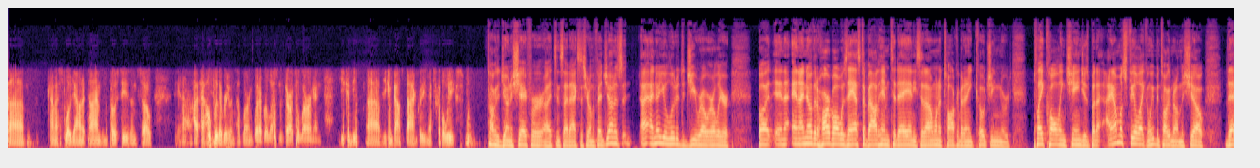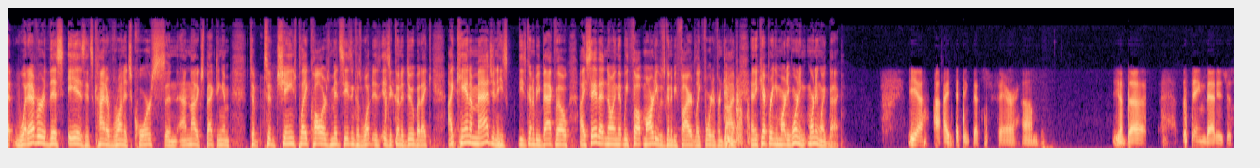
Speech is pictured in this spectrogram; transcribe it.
uh, kind of slow down at times in the postseason. So you know, I, hopefully the Ravens have learned whatever lessons there are to learn, and he can be uh, he can bounce back for these next couple of weeks. Talking to Jonas Schaefer, uh, it's Inside Access here on the Fan. Jonas, I, I know you alluded to Giro earlier, but and and I know that Harbaugh was asked about him today, and he said I don't want to talk about any coaching or play calling changes, but I, I almost feel like, and we've been talking about on the show, that whatever this is, it's kind of run its course, and I'm not expecting him to to change play callers midseason because what is, is it going to do? But I I can't imagine he's he's going to be back though. I say that knowing that we thought Marty was going to be fired like four different times, and he kept bringing Marty Morning Mornhinweg back. Yeah, I, I think that's fair. Um, you know, the the thing that is just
